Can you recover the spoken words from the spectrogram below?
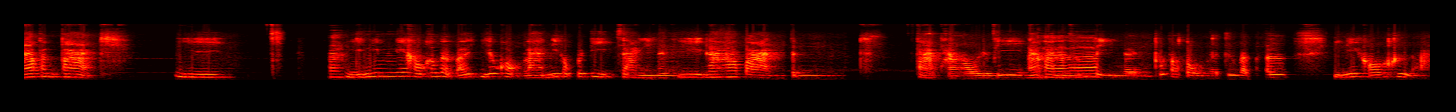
ห้าพันบาทอีอะอีนิ่มนี่เขาก็แบบว่าเจ้าของร้านนี่เขาก็ดีใจนะพี่หน้าบานเป็นฝ่าเท้าเลยพี่หน้าบานเป็นส้นตีนเลยพูดตรงๆเลยคือแบบ เออ อีนี่เขาก็คืออะ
